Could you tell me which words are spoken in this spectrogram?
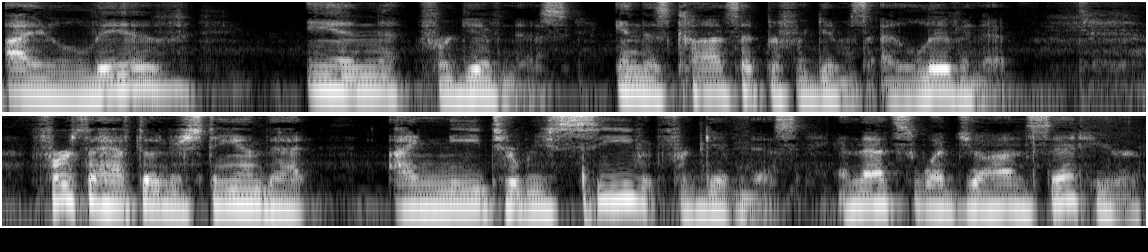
I live in forgiveness, in this concept of forgiveness. I live in it. First, I have to understand that I need to receive forgiveness. And that's what John said here.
